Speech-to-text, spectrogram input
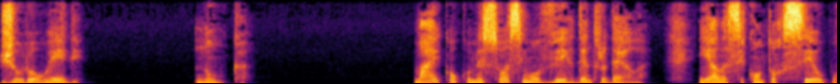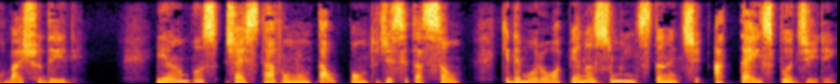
Jurou ele. Nunca. Michael começou a se mover dentro dela, e ela se contorceu por baixo dele. E ambos já estavam num tal ponto de excitação que demorou apenas um instante até explodirem.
